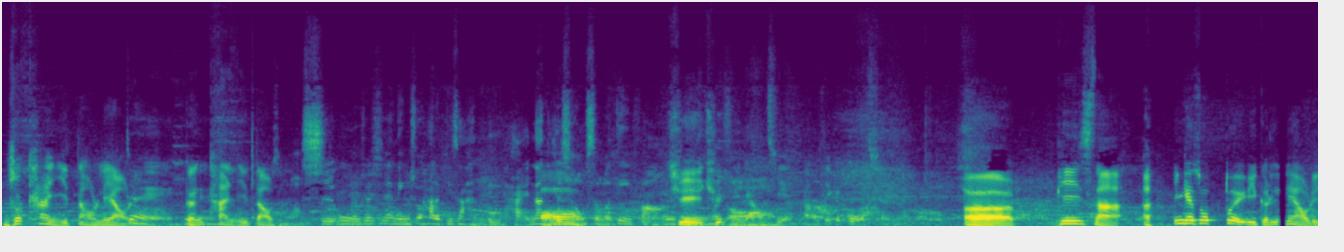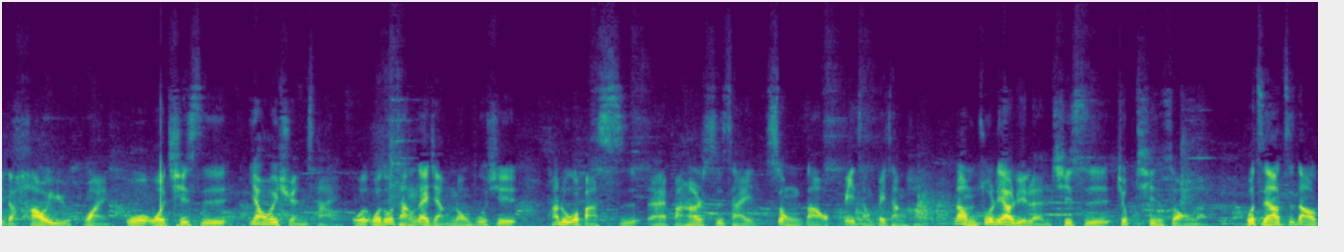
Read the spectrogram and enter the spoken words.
你说看一道料理对，跟看一道什么？食物就是您说他的披萨很厉害，那你是从什么地方哦去去去哦了解到这个过程？呃，披萨，呃，应该说对于一个料理的好与坏，我我其实要会选材，我我都常在讲，农夫其实他如果把食，哎、把他的食材送到非常非常好，那我们做料理人其实就轻松了。我只要知道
